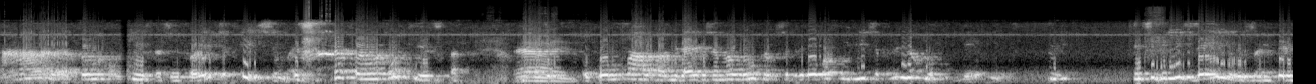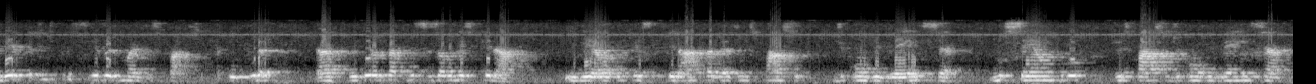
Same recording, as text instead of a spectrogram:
Ah, foi uma conquista, assim, foi difícil, mas foi uma conquista. É, o povo fala para a Mirelle, você é maluca, você brigou com a polícia. Eu falei, não, eu briguei. Sensibilizei-os a entender que a gente precisa de mais espaço. A cultura a cultura está precisando respirar. E ela tem que respirar através de um espaço de convivência no centro, de um espaço de convivência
